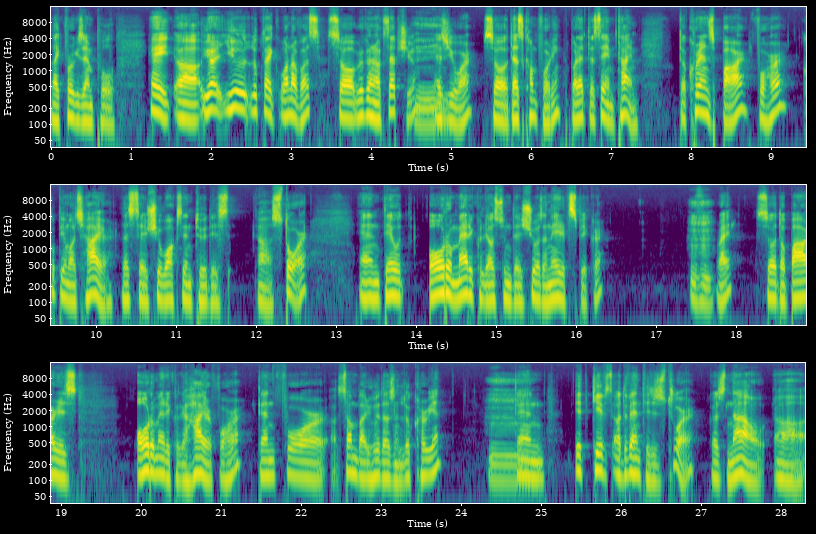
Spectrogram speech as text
Like for example, hey, uh, you are, you look like one of us, so we're gonna accept you as you are. So that's comforting. But at the same time, the Korean's bar for her could be much higher. Let's say she walks into this uh, store, and they would automatically assume that she was a native speaker, right? So the bar is automatically higher for her than for somebody who doesn't look Korean. Then it gives advantages to her because now uh,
